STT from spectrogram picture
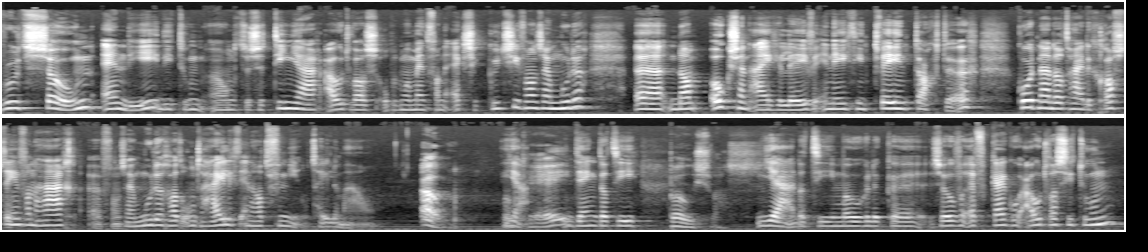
Ruth's zoon, Andy, die toen eh, ondertussen tien jaar oud was op het moment van de executie van zijn moeder, eh, nam ook zijn eigen leven in 1982, kort nadat hij de grafsteen van haar, eh, van zijn moeder, had ontheiligd en had vernield helemaal. Oh, oké. Ja. Ik denk dat hij, Boos was. ja, dat hij mogelijk zoveel, even kijken hoe oud was hij toen?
